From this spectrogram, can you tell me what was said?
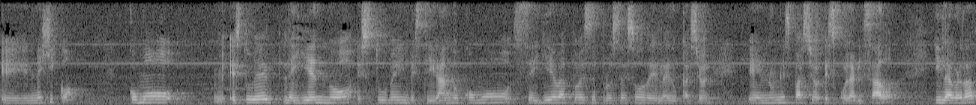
en México, cómo estuve leyendo, estuve investigando cómo se lleva todo ese proceso de la educación en un espacio escolarizado y la verdad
